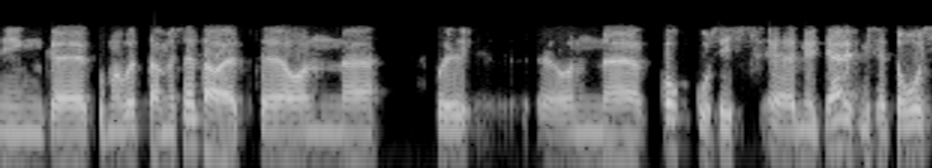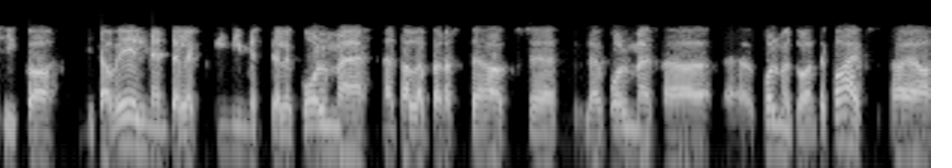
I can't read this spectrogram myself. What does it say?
ning kui me võtame seda, et see on või on äh, kokku siis äh, nüüd järgmise doosiga, mida veel nendele inimestele kolme nädala pärast tehakse, üle kolmesaja, äh, kolme tuhande kaheksasaja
